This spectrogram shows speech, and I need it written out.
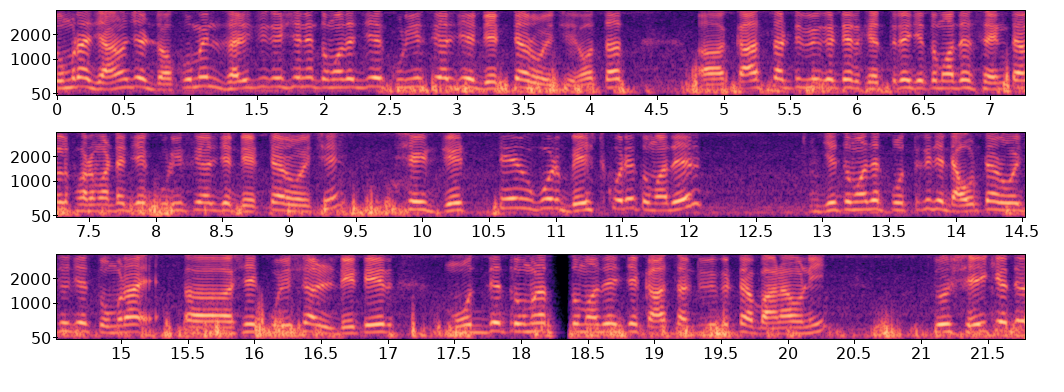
তোমরা জানো যে ডকুমেন্টস ভেরিফিকেশানে তোমাদের যে কুরিয়েসিয়াল যে ডেটটা রয়েছে, অর্থাৎ কাস্ট সার্টিফিকেটের ক্ষেত্রে যে তোমাদের সেন্ট্রাল ফরম্যাটের যে কুরিসিয়াল যে ডেটটা রয়েছে সেই ডেটের উপর বেস্ট করে তোমাদের যে তোমাদের প্রত্যেকে যে ডাউটটা রয়েছে যে তোমরা সেই কুরিশিয়াল ডেটের মধ্যে তোমরা তোমাদের যে কাস্ট সার্টিফিকেটটা বানাওনি, তো সেই ক্ষেত্রে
